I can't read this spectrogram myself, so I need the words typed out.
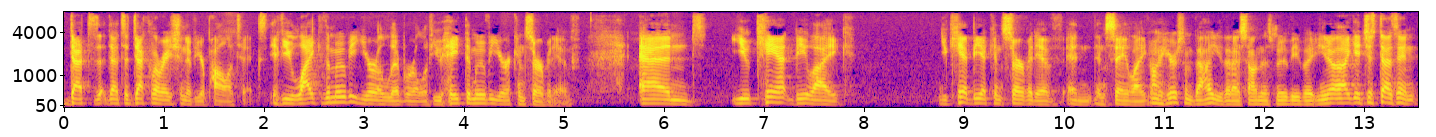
that's that's a declaration of your politics if you like the movie you're a liberal if you hate the movie you're a conservative and you can't be like you can't be a conservative and, and say like, oh, here's some value that I saw in this movie, but you know, like it just doesn't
